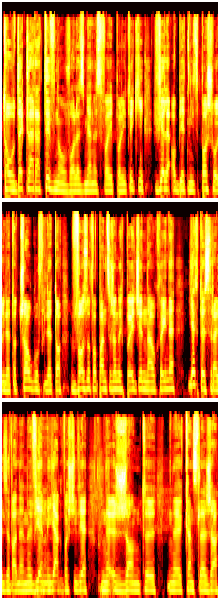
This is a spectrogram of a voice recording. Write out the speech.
tą deklaratywną wolę zmiany swojej polityki. Wiele obietnic poszło, ile to czołgów, ile to wozów opancerzonych pojedzie na Ukrainę. Jak to jest realizowane? My wiemy, jak właściwie rząd kanclerza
